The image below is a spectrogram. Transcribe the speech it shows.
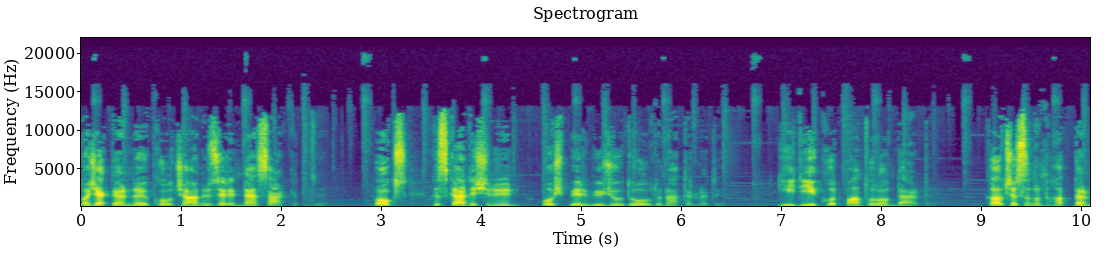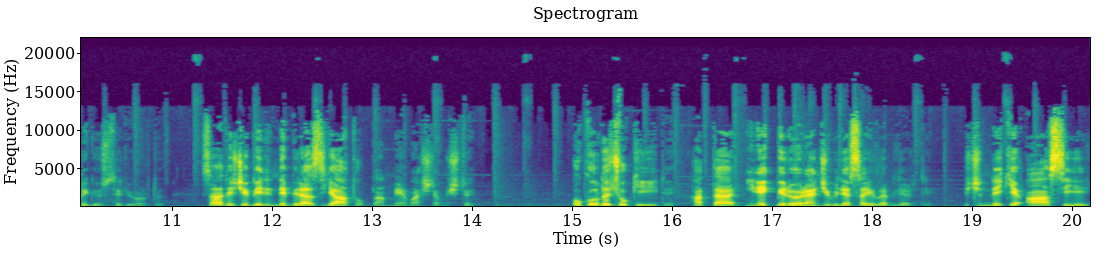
bacaklarını kolçağın üzerinden sarkıttı. Fox, kız kardeşinin hoş bir vücudu olduğunu hatırladı. Giydiği kot pantolon dardı. Kalçasının hatlarını gösteriyordu. Sadece belinde biraz yağ toplanmaya başlamıştı. Okulda çok iyiydi. Hatta inek bir öğrenci bile sayılabilirdi. İçindeki asi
